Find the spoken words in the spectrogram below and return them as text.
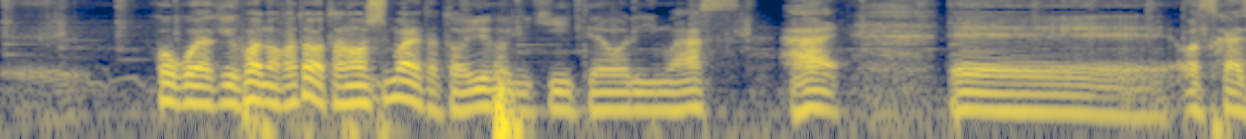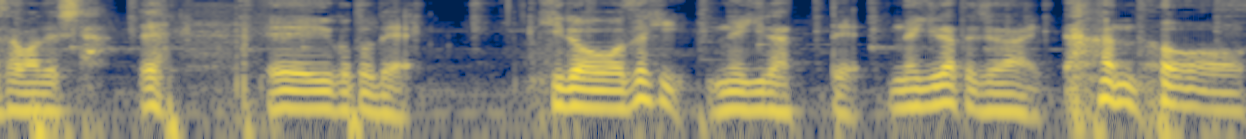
ー、高校野球ファンの方は楽しまれたというふうに聞いております。はい。えー、お疲れ様でした。え、えー、いうことで、疲労をぜひねぎらって、ねぎらってじゃない、あの、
